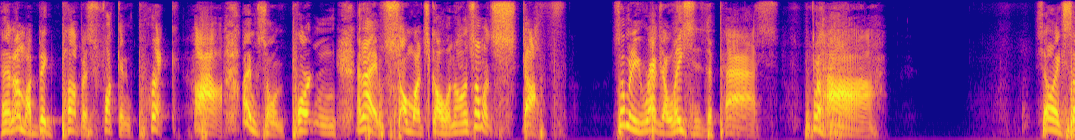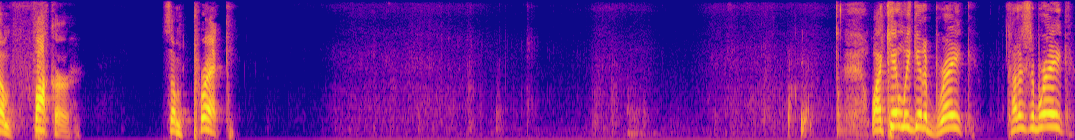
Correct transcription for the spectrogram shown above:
and I'm a big pompous fucking prick. Ah, I'm so important, and I have so much going on, so much stuff, so many regulations to pass. Ah. Sound like some fucker. Some prick. Why can't we get a break? Cut us a break.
